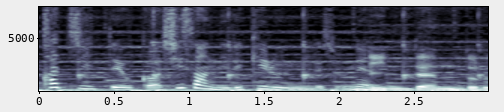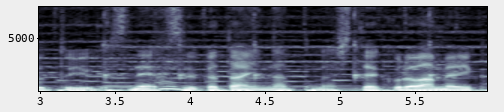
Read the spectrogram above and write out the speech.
価値っていうか資産にできるんですよねインデンドルというですね、はい通貨単位になってましてこれはアメリカ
